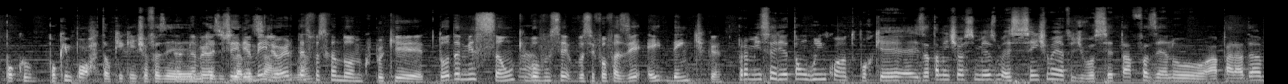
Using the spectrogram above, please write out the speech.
pouco, pouco importa o que, que a gente vai fazer. Na verdade, seria melhor até né? se fosse randômico, porque toda missão que ah. você, você for fazer é idêntica. para mim seria tão ruim quanto, porque é exatamente esse mesmo esse sentimento de você tá fazendo a parada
